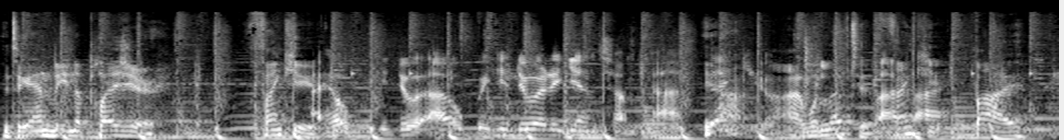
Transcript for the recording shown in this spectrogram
It's again been a pleasure. Thank you. I hope we can do it. I hope we can do it again sometime. Yeah, Thank you. I would love to. Bye-bye. Thank you. Bye.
